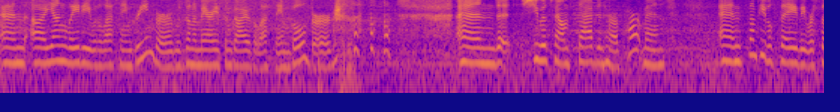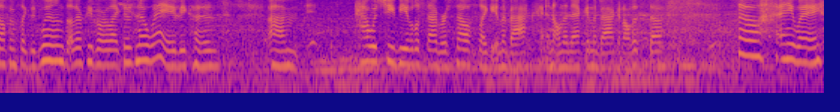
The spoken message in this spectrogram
And a young lady with the last name Greenberg was going to marry some guy with the last name Goldberg. and she was found stabbed in her apartment. And some people say they were self inflicted wounds. Other people are like, there's no way because um, how would she be able to stab herself, like in the back and on the neck and the back and all this stuff? So, anyway,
